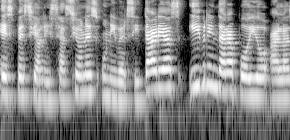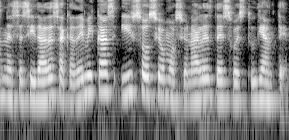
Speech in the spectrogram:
especializaciones universitarias y brindar apoyo a las necesidades académicas y socioemocionales de su estudiante.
